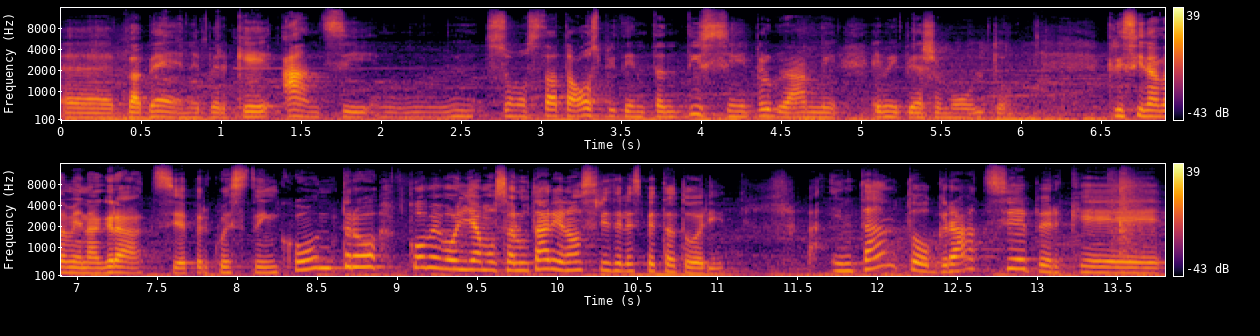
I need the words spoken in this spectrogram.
eh, va bene perché anzi mh, sono stata ospite in tantissimi programmi e mi piace molto. Cristina D'Avena, grazie per questo incontro. Come vogliamo salutare i nostri telespettatori? Intanto grazie perché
